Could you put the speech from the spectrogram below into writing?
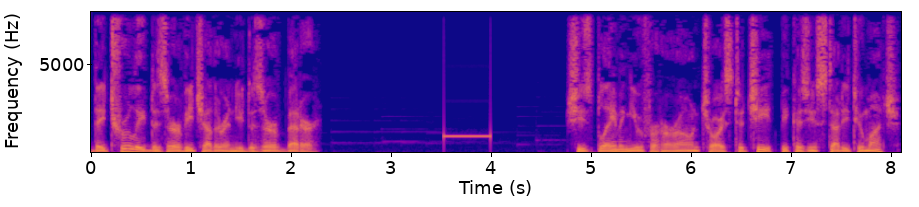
They truly deserve each other and you deserve better. She's blaming you for her own choice to cheat because you study too much?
